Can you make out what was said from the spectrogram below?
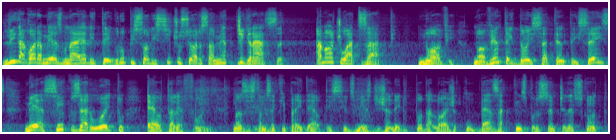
Liga agora mesmo na LT Grupo e solicite o seu orçamento de graça. Anote o WhatsApp 99276 6508 é o telefone. Nós estamos aqui para Ideal Tecidos, mês de janeiro, toda loja com 10 a 15% de desconto.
